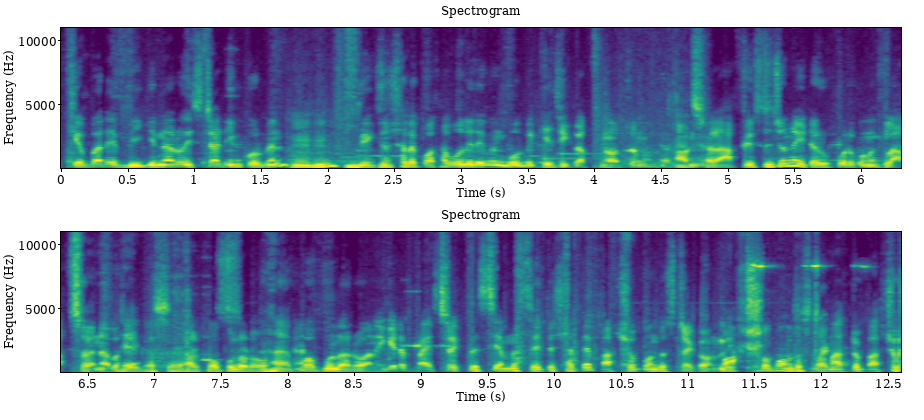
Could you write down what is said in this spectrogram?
একেবারে বিগিনারও স্টার্টিং করবেন। দুইজনের সাথে কথা বলে দেখবেন বলবে কেজি গ্লাভস নেওয়ার জন্য। আচ্ছা। রাফ ইউজের জন্য এটার উপরে কোনো গ্লাভস হয় না ভাই ঠিক আছে আর পপুলারও হ্যাঁ পপুলারও অনেক। এটা প্রাইস রাখতেছি আমরা সেটের সাথে পাঁচশো পঞ্চাশ টাকা only। পাঁচশো পঞ্চাশ টাকা? মাত্র পাঁচশো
